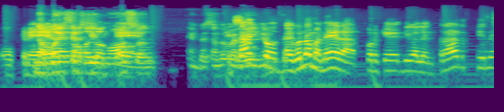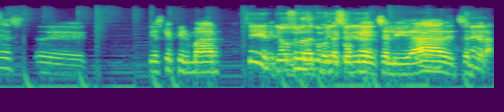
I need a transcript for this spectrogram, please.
o creer No puede ser chismoso, empezando por ahí, Exacto, ¿no? de alguna manera, porque digo, al entrar tienes, eh, tienes que firmar Sí, eh, cláusulas de confidencialidad. confidencialidad, etcétera.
